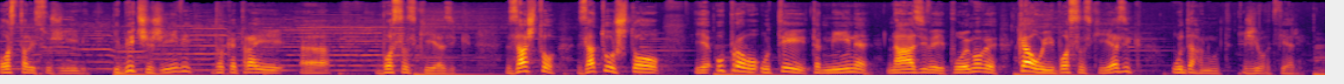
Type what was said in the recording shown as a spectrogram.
ostali su živi i bit će živi dok traje bosanski jezik. Zašto? Zato što je upravo u te termine, nazive i pojmove, kao i bosanski jezik, udahnut život vjeri.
